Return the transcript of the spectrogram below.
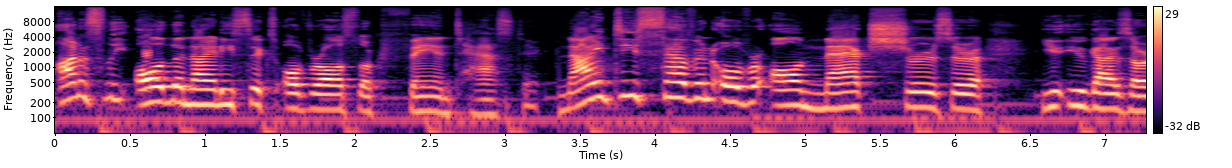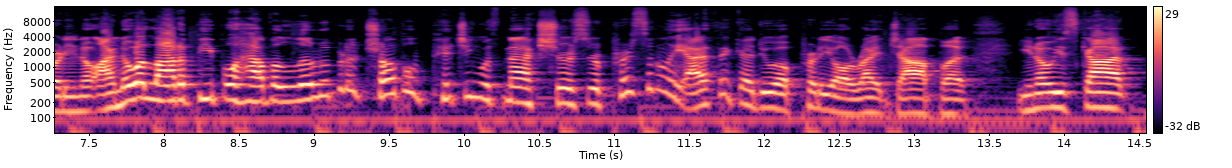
honestly, all the 96 overalls look fantastic. 97 overall Max Scherzer. You, you, guys already know. I know a lot of people have a little bit of trouble pitching with Max Scherzer. Personally, I think I do a pretty alright job, but you know, he's got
